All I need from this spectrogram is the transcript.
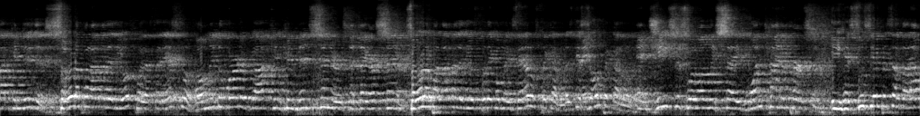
God can do this. solo la palabra de Dios puede hacer esto. Only the Word of God can convince sinners that they are sinners. Solo la palabra de Dios puede convencer a los pecadores que son pecadores. And Jesus will only save one kind of person. Y Jesús siempre salvará a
